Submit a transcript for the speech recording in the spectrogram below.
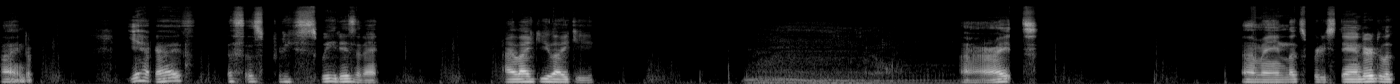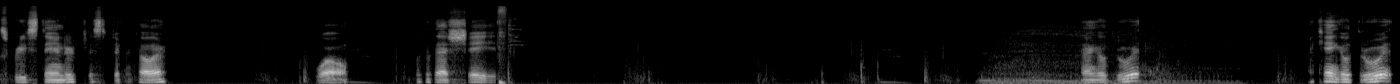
kind of yeah guys This is pretty sweet, isn't it? I like you, likey. Alright. I mean, looks pretty standard. Looks pretty standard, just a different color. Whoa. Look at that shade. Can I go through it? I can't go through it?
